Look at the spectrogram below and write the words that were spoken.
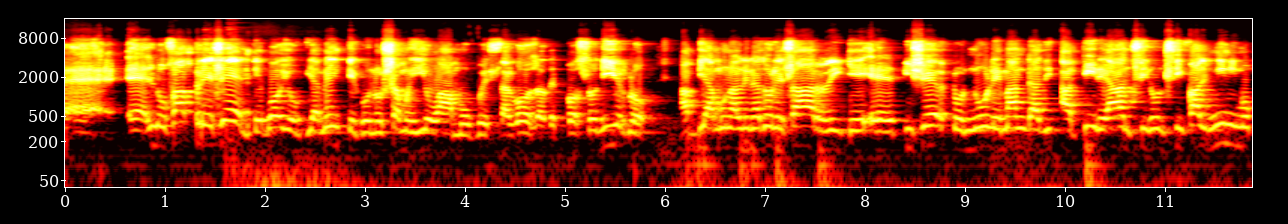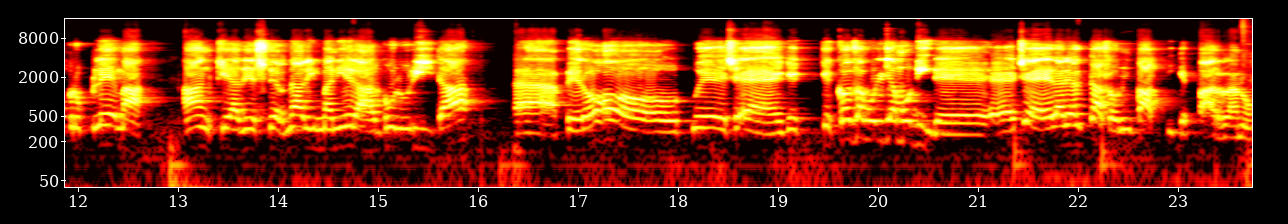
eh, eh, lo fa presente poi ovviamente conosciamo io amo questa cosa se posso dirlo. Abbiamo un allenatore Sarri che eh, di certo non le manda a dire anzi non si fa il minimo problema anche ad esternare in maniera colorita Uh, però cioè, che, che, cosa vogliamo dire? Eh, cioè, la realtà sono i fatti che parlano.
